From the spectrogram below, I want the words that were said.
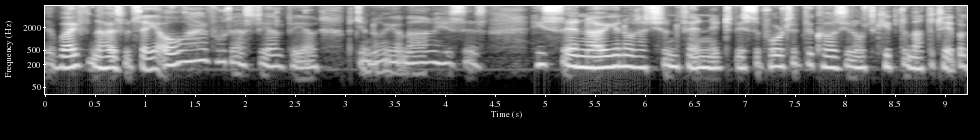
the wife in the house would say, "Oh, I vote SDLP out," but you know, your man, he says, he's saying now, you know, that Sinn Féin need to be supported because you know to keep them at the table.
